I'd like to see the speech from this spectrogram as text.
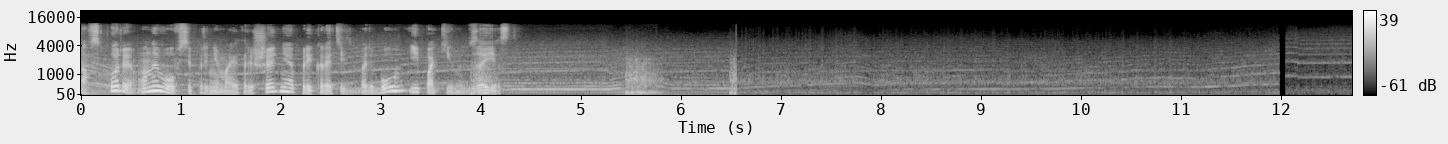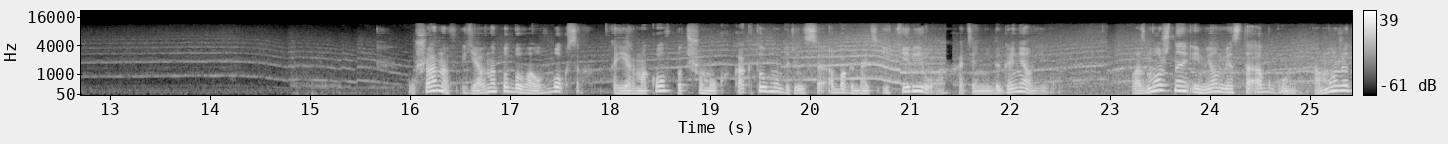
а вскоре он и вовсе принимает решение прекратить борьбу и покинуть заезд. Ушанов явно побывал в боксах, а Ермаков под шумок как-то умудрился обогнать и Кирилла, хотя не догонял его. Возможно, имел место обгон, а может,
